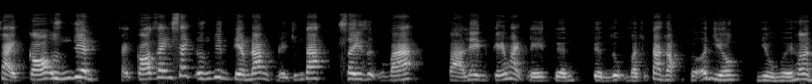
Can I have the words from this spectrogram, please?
Phải có ứng viên, phải có danh sách ứng viên tiềm năng để chúng ta xây dựng và và lên kế hoạch để tuyển tuyển dụng và chúng ta gặp gỡ nhiều nhiều người hơn.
